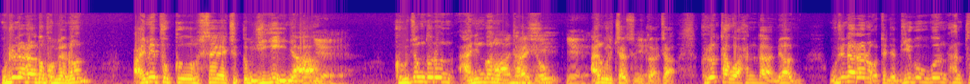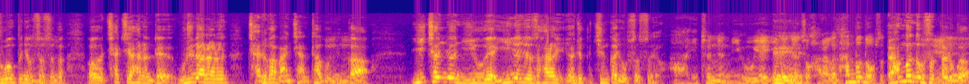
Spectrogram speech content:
우리나라도 보면은 IMF급의 지금 위기이냐 예. 그 정도는 아닌 건 아. 다시 예. 알고 있지 않습니까? 자, 그렇다고 한다면 우리나라는 어떠냐? 미국은 한 두 번뿐이 없었으니까 어, 차치하는데 우리나라는 자료가 많지 않다 보니까 2000년 이후에 2년 연속 하락이 여지 지금까지 없었어요. 아, 2000년 이후에 예, 2년 예. 연속 하락은 한 번도 없었다. 한 번도 없었다는 예. 거야.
